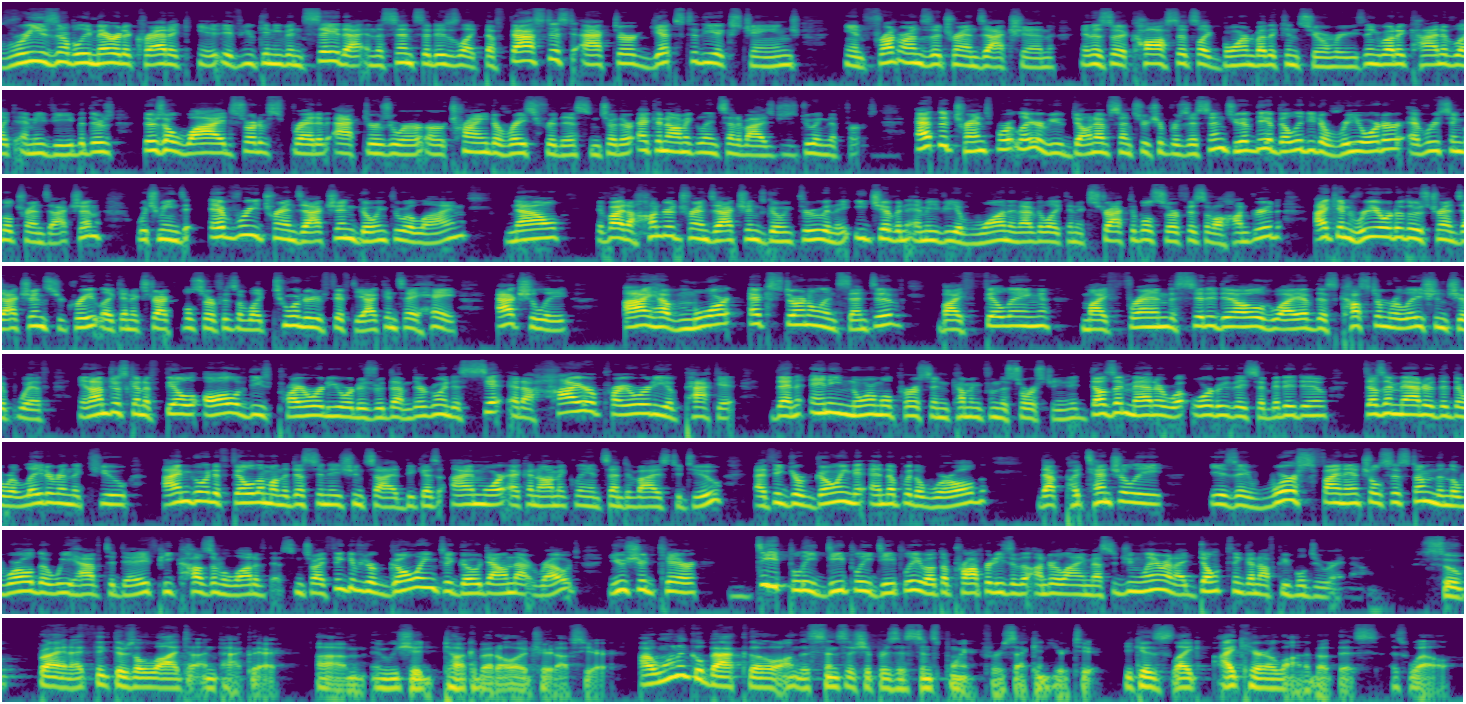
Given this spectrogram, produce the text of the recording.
reasonably meritocratic, if you can even say that, in the sense that it is like the fastest actor gets to the exchange and front runs the transaction, and there's a cost that's like borne by the consumer. You think about it kind of like MEV, but there's there's a wide sort of spread of actors who are, are trying to race for this, and so they're economically incentivized just doing the first. At the transport layer, if you don't have censorship resistance, you have the ability to reorder every single transaction, which means every transaction going through a line now if I had 100 transactions going through and they each have an MEV of one and I have like an extractable surface of 100, I can reorder those transactions to create like an extractable surface of like 250. I can say, hey, actually, I have more external incentive by filling my friend Citadel, who I have this custom relationship with, and I'm just going to fill all of these priority orders with them. They're going to sit at a higher priority of packet than any normal person coming from the source chain. It doesn't matter what order they submitted to, it doesn't matter that they were later in the queue. I'm going to fill them on the destination side because I'm more economically incentivized to do. I think you're going to end up with a world that potentially is a worse financial system than the world that we have today because of a lot of this. And so I think if you're going to go down that route, you should care deeply, deeply, deeply about the properties of the underlying messaging layer. And I don't think enough people do right now. So, Bryan, I think there's a lot to unpack there. Um, and we should talk about all our trade offs here. I want to go back, though, on the censorship resistance point for a second here, too, because like I care a lot about this as well.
